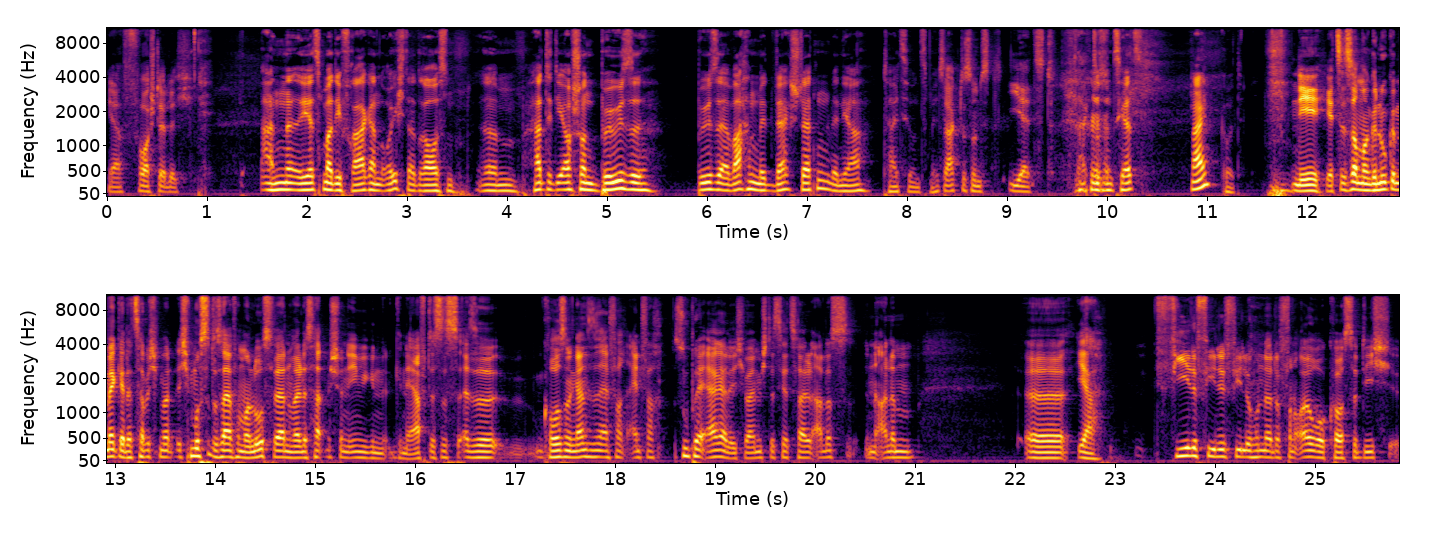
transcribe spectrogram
ja, vorstellig. An, äh, jetzt mal die Frage an euch da draußen. Ähm, hattet ihr auch schon böse, böse Erwachen mit Werkstätten? Wenn ja, teilt sie uns mit. Sagt es uns jetzt. Sagt es uns jetzt? Nein? Gut. Nee, jetzt ist auch mal genug gemeckert. Jetzt habe ich mal, ich musste das einfach mal loswerden, weil das hat mich schon irgendwie gen- genervt. Das ist also im Großen und Ganzen einfach, einfach super ärgerlich, weil mich das jetzt halt alles in allem, äh, ja, viele, viele, viele hunderte von Euro kostet, die ich äh,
